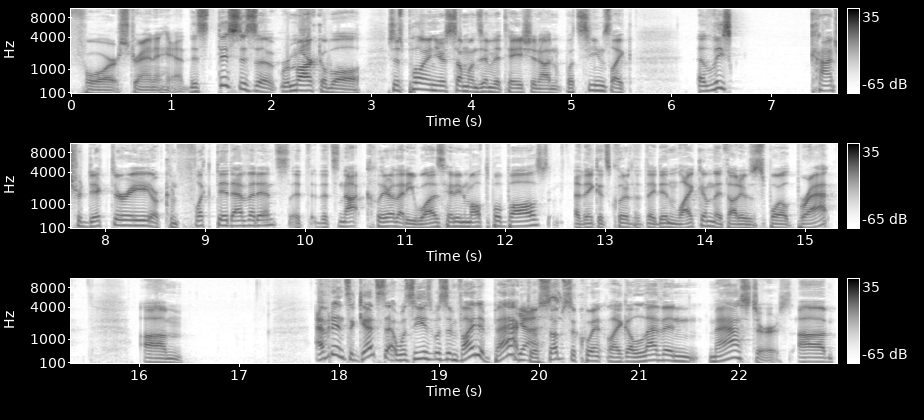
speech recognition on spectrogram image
for stranahan this this is a remarkable just pulling your someone's invitation on what seems like at least contradictory or conflicted evidence it, it's not clear that he was hitting multiple balls i think it's clear that they didn't like him they thought he was a spoiled brat um, evidence against that was he was invited back to a subsequent like 11 masters. Um,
